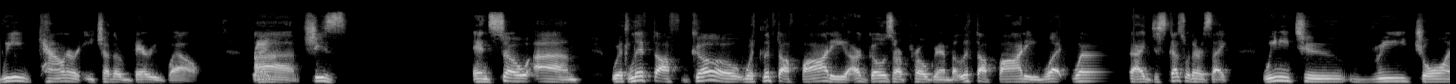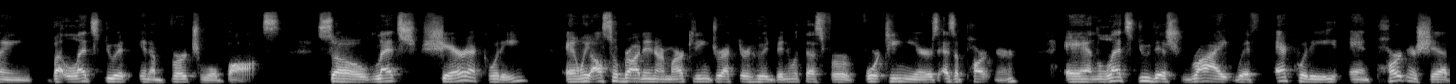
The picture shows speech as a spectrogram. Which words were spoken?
we counter each other very well. Right. Uh, she's, and so um, with liftoff go with liftoff body our goes our program but liftoff body what what i discussed with her is like we need to rejoin but let's do it in a virtual box. So let's share equity. And we also brought in our marketing director who had been with us for 14 years as a partner. And let's do this right with equity and partnership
